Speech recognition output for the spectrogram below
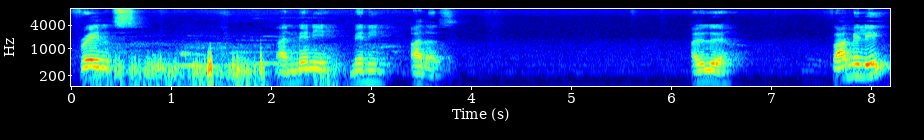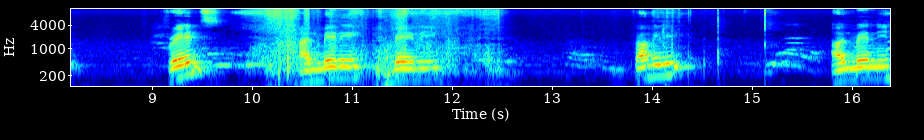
friends, and many, many others. Hallelujah. Family, friends, and many, many family, and many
